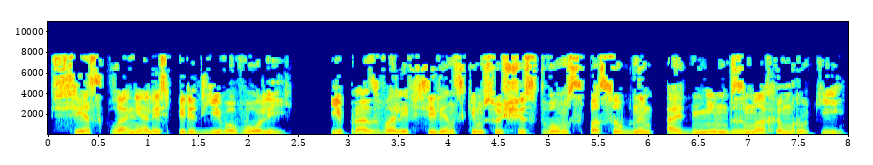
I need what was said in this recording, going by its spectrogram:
Все склонялись перед его волей и прозвали вселенским существом, способным одним взмахом руки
